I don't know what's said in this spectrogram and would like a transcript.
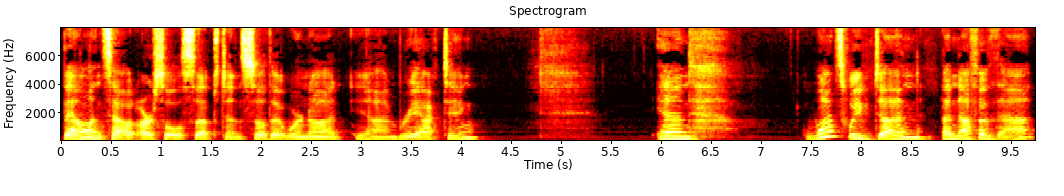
balance out our soul substance so that we're not uh, reacting. And once we've done enough of that,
